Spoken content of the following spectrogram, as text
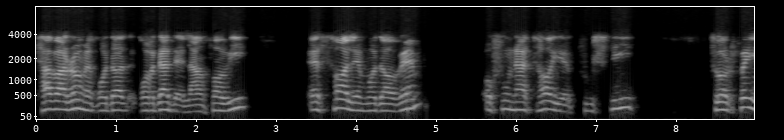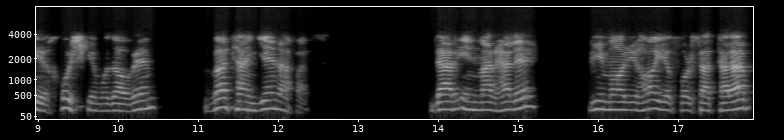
تورم قدرت لنفاوی اسهال مداوم عفونت های پوستی طرفه خشک مداوم و تنگی نفس. در این مرحله بیماری های فرصت طلب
